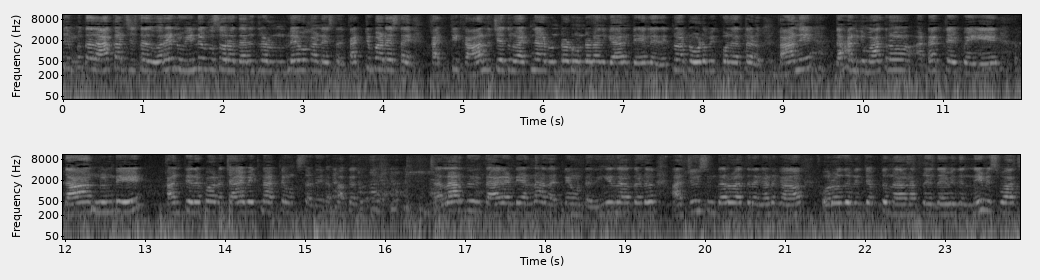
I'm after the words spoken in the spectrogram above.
తిప్పుతుంది ఆకర్షిస్తుంది. ఒరే నువ్వు ఇన్న కూర్చోరా దరిద్రుడు లేవకుండా కట్టి పడేస్తాయి. కట్టి కాళ్ళు చేతులు కట్టినాడు ఉంటాడు ఉండడానికి గ్యారంటీ ఏం లేదు. ఎట్లా అటు ఓడబిక్కొని వెళ్తాడు. కానీ దానికి మాత్రం అటాక్ అయిపోయి దాని నుండి కంటి రేపు చాయ్ పెట్టినా అట్లే ఉంచుతాడు ఈడ పక్కకు. చల్లారుతుంది తాగండి అన్న అది అట్లే ఉంటది. ఇంకేం తాగుతాడు? అది చూసిన తర్వాత కనుక ఓ రోజు నేను చెప్తున్నా నా ప్రియ నీ విశ్వాస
